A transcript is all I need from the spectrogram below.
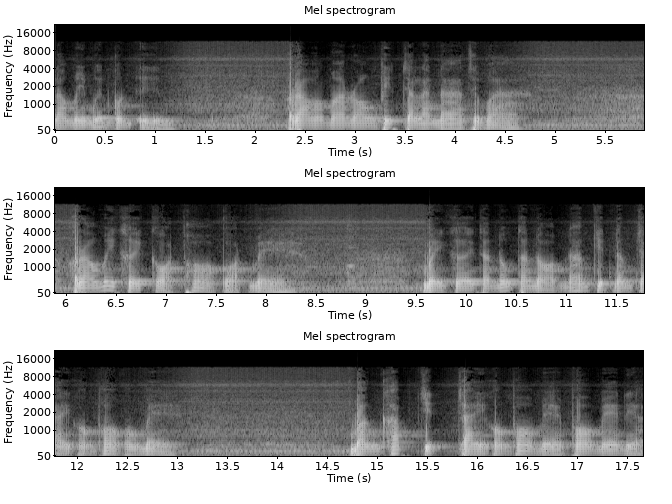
เราไม่เหมือนคนอื่น เรามาลองพิจารณาสิว่า เราไม่เคยกอดพ่อกอดแม่ ไม่เคยทนุถนอมน้ำจิตน้ำใจของพ่อของแม่ บังคับจิตใจของพ่อแม่ พ่อแม่เนี่ย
